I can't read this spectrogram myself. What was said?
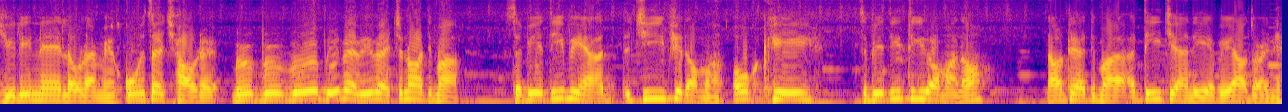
ရေးလေးနဲ့လောက်လိုက်မယ်66တဲ့ bro bro bro ဘေးပဲဘေးပဲကျွန်တော်ဒီမှာ စပီတီးပင်ကအကြီးဖြစ်တော့မှာ okay စပီတီးတီးတော့မှာနော်နောက်ထပ်ဒီမှာအတီးကြံလေးရဘေးရောက်သွားနေ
